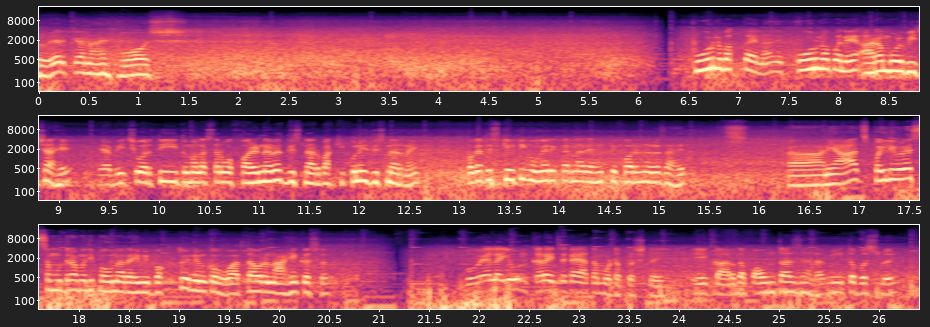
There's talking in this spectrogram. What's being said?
वेअर कॅन आय वॉश पूर्ण बघताय ना ते पूर्णपणे आरंभोळ बीच आहे. या बीचवरती तुम्हाला सर्व फॉरेनरच दिसणार बाकी कोणीच दिसणार नाही. बघा ते स्केटिंग वगैरे करणारे आहेत ते फॉरेनरच आहेत. आणि आज पहिली वेळेस समुद्रामध्ये पोहणार आहे. मी बघतोय नेमकं वातावरण आहे कसं. गोव्याला येऊन करायचं काय आता मोठा प्रश्न आहे. एक अर्धा पाऊण तास झाला मी इथं बसलो आहे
